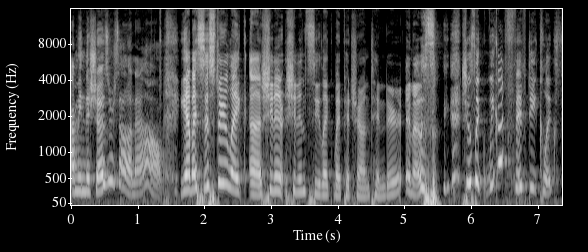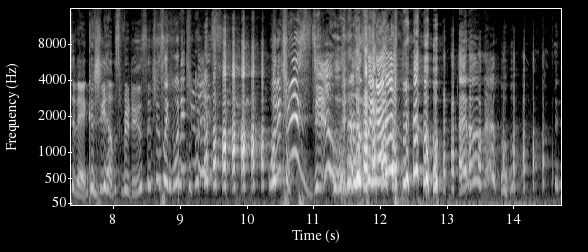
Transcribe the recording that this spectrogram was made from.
I mean, the shows are selling out. yeah, my sister like uh she didn't she didn't see like my picture on Tinder, and I was like, she was like, we got 50 clicks today because she helps produce, and she's like, what did you guys, what did you guys do? And I was like, I don't know, I don't know.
